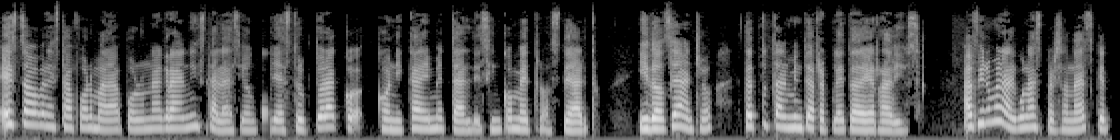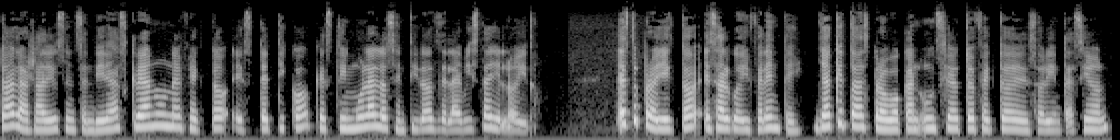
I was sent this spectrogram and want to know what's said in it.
Esta obra está formada por una gran instalación cuya estructura cónica de metal de 5 metros de alto y 2 de ancho está totalmente repleta de radios. Afirman algunas personas que todas las radios encendidas crean un efecto estético que estimula los sentidos de la vista y el oído. Este proyecto es algo diferente, ya que todas provocan un cierto efecto de desorientación,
